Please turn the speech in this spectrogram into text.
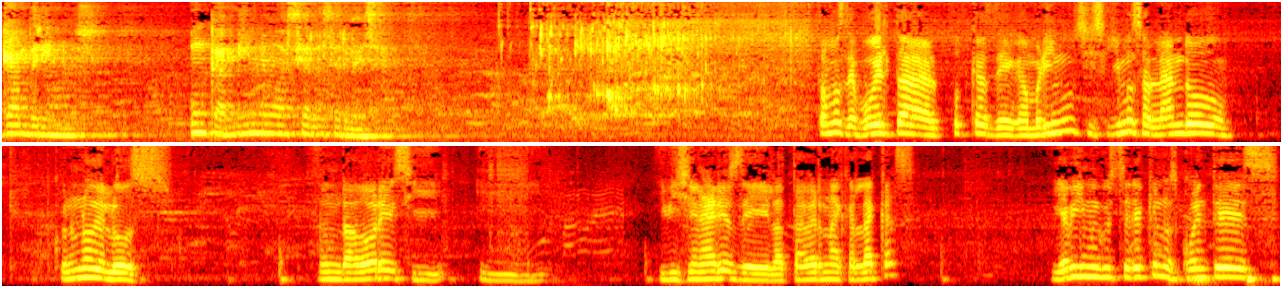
Gambrinus, un camino hacia la cerveza. Estamos de vuelta al podcast de Gambrinus y seguimos hablando con uno de los fundadores y, y- visionarios de la taberna Calacas. Y a mí me gustaría que nos cuentes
